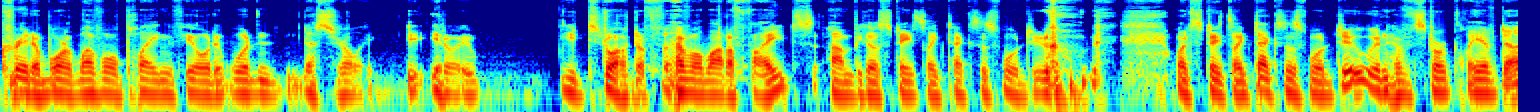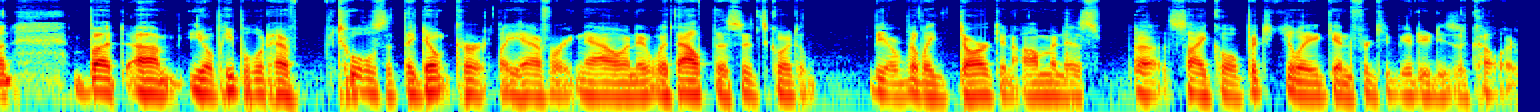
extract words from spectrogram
create a more level playing field. It wouldn't necessarily you know. It, you still have to have a lot of fights um, because states like Texas will do what states like Texas will do and have historically have done. But um, you know, people would have tools that they don't currently have right now, and it, without this, it's going to be a really dark and ominous uh, cycle, particularly again for communities of color.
